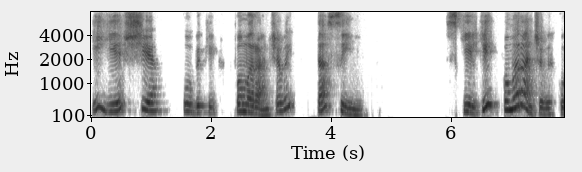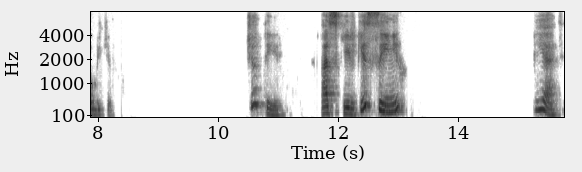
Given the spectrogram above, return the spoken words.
І є ще кубики помаранчевий та синій. Скільки помаранчевих кубиків? Чотири. А скільки синіх? П'ять.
